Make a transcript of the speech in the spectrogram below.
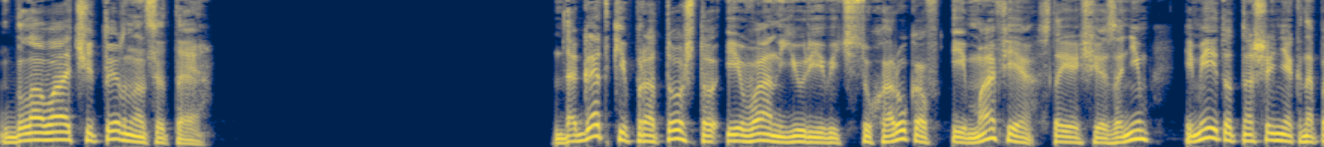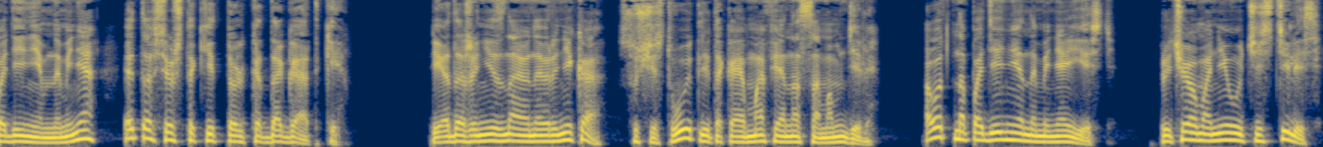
Глава 14 Догадки про то, что Иван Юрьевич Сухоруков и мафия, стоящая за ним, имеют отношение к нападениям на меня, это все ж таки только догадки. Я даже не знаю наверняка, существует ли такая мафия на самом деле. А вот нападения на меня есть. Причем они участились.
